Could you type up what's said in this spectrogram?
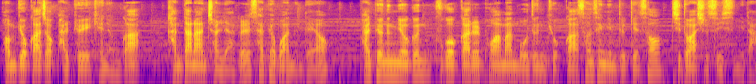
범교과적 발표의 개념과 간단한 전략을 살펴보았는데요. 발표 능력은 국어과를 포함한 모든 교과 선생님들께서 지도하실 수 있습니다.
